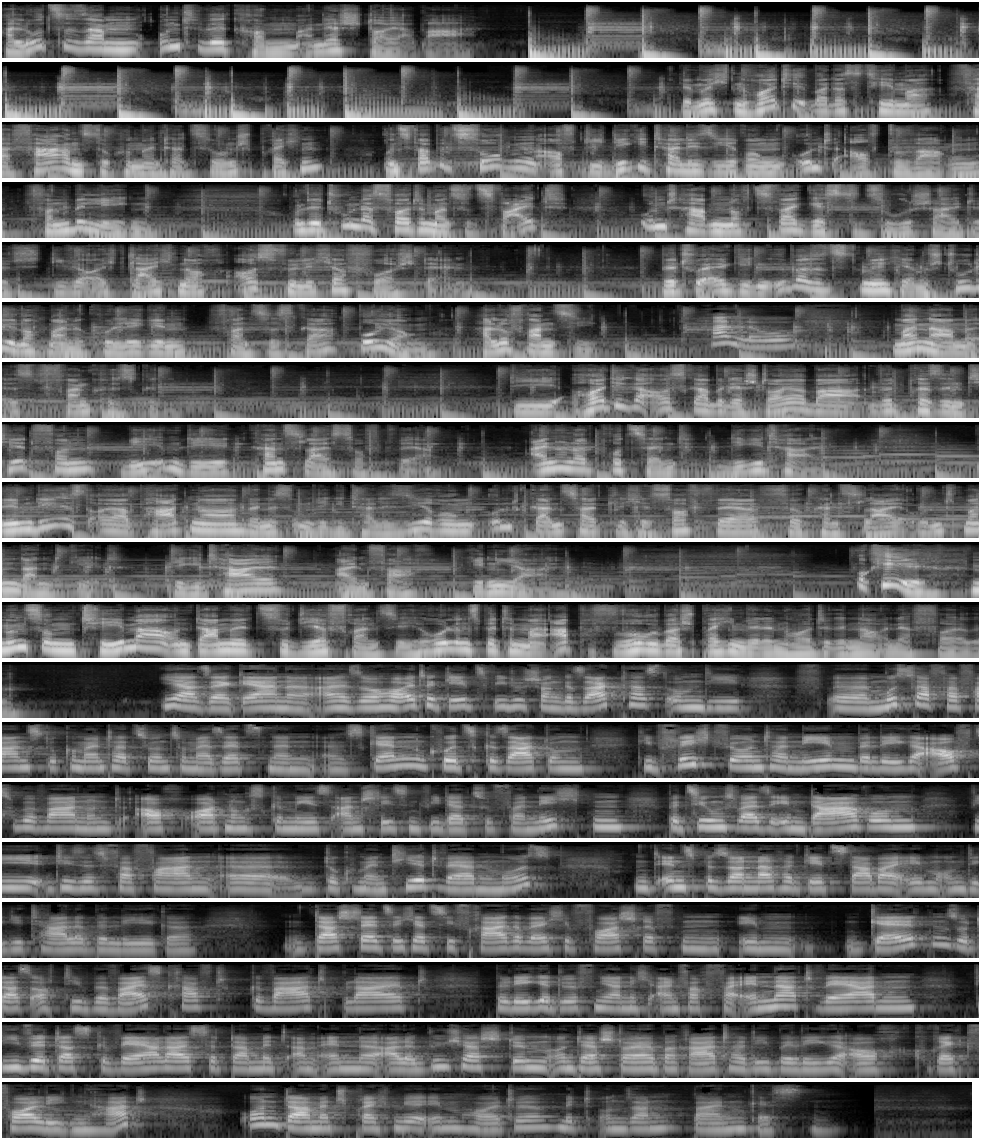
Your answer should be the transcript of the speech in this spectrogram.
Hallo zusammen und willkommen an der Steuerbar. Wir möchten heute über das Thema Verfahrensdokumentation sprechen, und zwar bezogen auf die Digitalisierung und Aufbewahrung von Belegen. Und wir tun das heute mal zu zweit und haben noch zwei Gäste zugeschaltet, die wir euch gleich noch ausführlicher vorstellen. Virtuell gegenüber sitzt mir hier im Studio noch meine Kollegin Franziska Bouillon. Hallo Franzi. Hallo. Mein Name ist Frank Hüsken. Die heutige Ausgabe der Steuerbar wird präsentiert von BMD Kanzleisoftware. 100% digital. BMD ist euer Partner, wenn es um Digitalisierung und ganzheitliche Software für Kanzlei und Mandant geht. Digital, einfach, genial. Okay, nun zum Thema und damit zu dir, Franzi. Hol uns bitte mal ab, worüber sprechen wir denn heute genau in der Folge? Ja, sehr gerne. Also heute geht es, wie du schon gesagt hast, um die äh, Musterverfahrensdokumentation zum ersetzenden äh, Scannen. Kurz gesagt, um die Pflicht für Unternehmen, Belege aufzubewahren und auch ordnungsgemäß anschließend wieder zu vernichten, beziehungsweise eben darum, wie dieses Verfahren äh, dokumentiert werden muss. Und insbesondere geht es dabei eben um digitale Belege. Da stellt sich jetzt die Frage, welche Vorschriften eben gelten, sodass auch die Beweiskraft gewahrt bleibt. Belege dürfen ja nicht einfach verändert werden. Wie wird das gewährleistet, damit am Ende alle Bücher stimmen und der Steuerberater die Belege auch korrekt vorliegen hat? Und damit sprechen wir eben heute mit unseren beiden Gästen.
